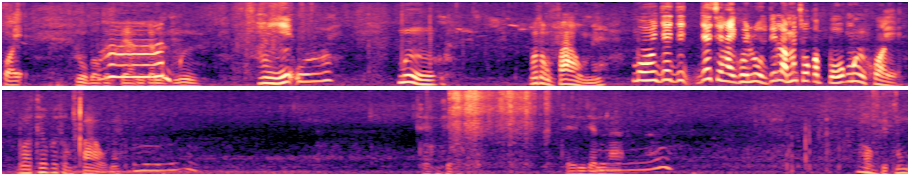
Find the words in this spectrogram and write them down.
ข่อยรูปบอกเป็นแปลนกันมือไหโอ้ยมือบ่ต้องเฝ้าไหมบ่อย่าอย่าอย่าสิให้ข่อยลูกที่ละมันสกปรกมือข่อยบ่เธอบ่ต้องเฝ้าไหมเย็นเย็นเย็นเย็นละเอาผิดมุม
